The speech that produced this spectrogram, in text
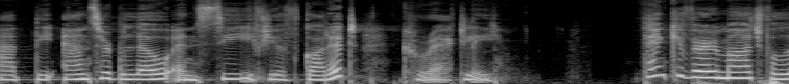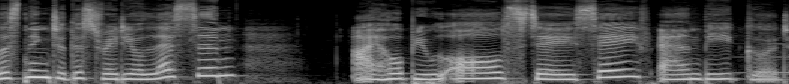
at the answer below and see if you've got it correctly. Thank you very much for listening to this radio lesson. I hope you will all stay safe and be good.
